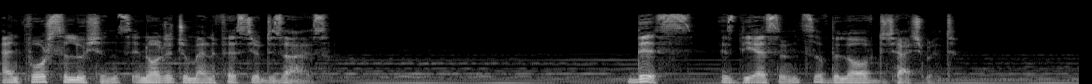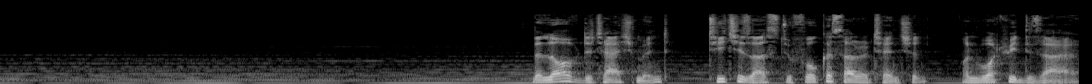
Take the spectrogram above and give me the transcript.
and force solutions in order to manifest your desires. This is the essence of the law of detachment. The law of detachment teaches us to focus our attention on what we desire,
